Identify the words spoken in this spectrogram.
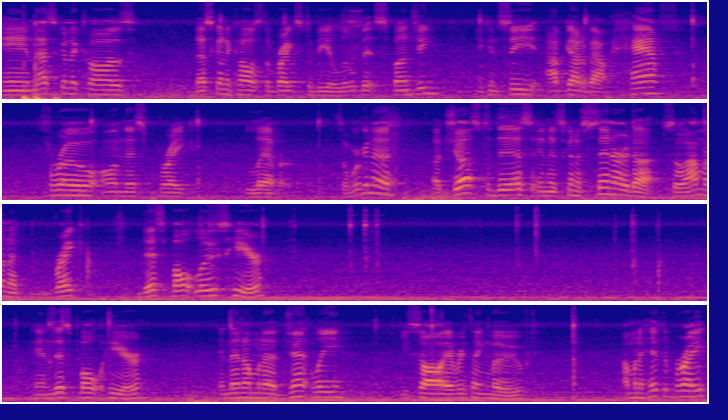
and that's going to cause that's going to cause the brakes to be a little bit spongy. You can see I've got about half throw on this brake lever. So we're going to adjust this and it's going to center it up. So I'm going to break this bolt loose here. And this bolt here. And then I'm going to gently, you saw everything moved. I'm going to hit the brake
